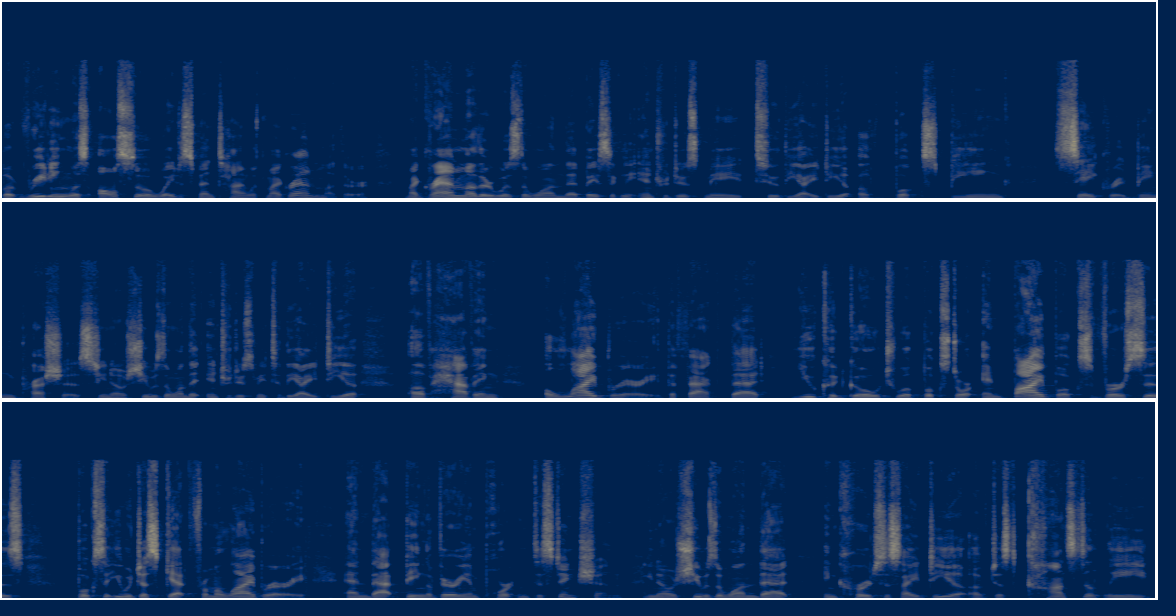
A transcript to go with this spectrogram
But reading was also a way to spend time with my grandmother. My grandmother was the one that basically introduced me to the idea of books being sacred, being precious. You know, she was the one that introduced me to the idea of having a library, the fact that you could go to a bookstore and buy books versus books that you would just get from a library, and that being a very important distinction. You know, she was the one that encouraged this idea of just constantly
